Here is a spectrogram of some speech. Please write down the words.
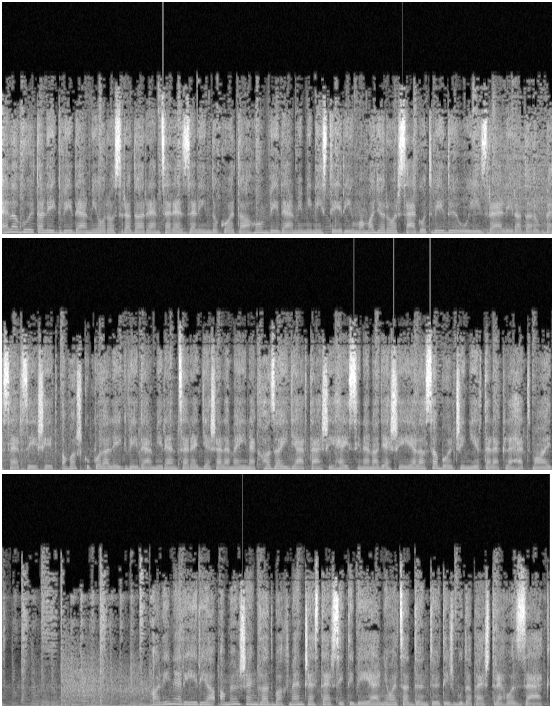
Elavult a légvédelmi orosz radarrendszer ezzel indokolta a Honvédelmi Minisztérium a Magyarországot védő új izraeli radarok beszerzését, a Vaskupola légvédelmi rendszer egyes elemeinek hazai gyártási helyszíne nagy eséllyel a Szabolcsi nyírtelek lehet majd. A Liner írja, a Mönchengladbach Manchester City BL 8 döntőt is Budapestre hozzák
